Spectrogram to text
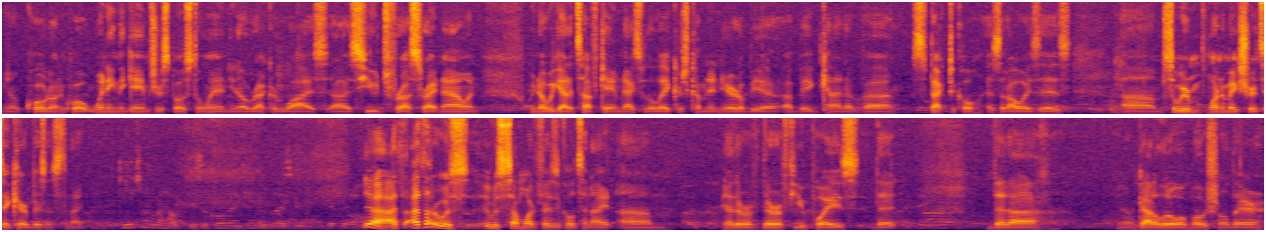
you know, quote unquote, winning the games you're supposed to win. You know, record-wise, uh, is huge for us right now, and we know we got a tough game next with the Lakers coming in here. It'll be a, a big kind of uh, spectacle, as it always is. Um, so we want to make sure to take care of business tonight. Can you talk about how physical that game was? Yeah, I, th- I thought it was it was somewhat physical tonight. Um, you know, there were there were a few plays that that uh, you know got a little emotional there,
